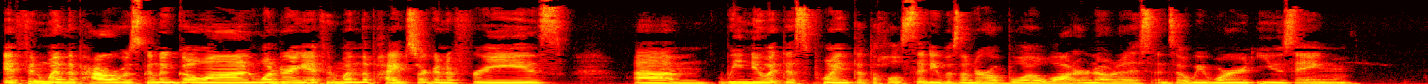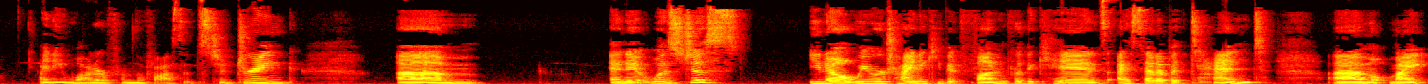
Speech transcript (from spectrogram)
if and when the power was going to go on, wondering if and when the pipes are going to freeze. Um, we knew at this point that the whole city was under a boil water notice, and so we weren't using any water from the faucets to drink. Um, and it was just, you know, we were trying to keep it fun for the kids. I set up a tent. Um, my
